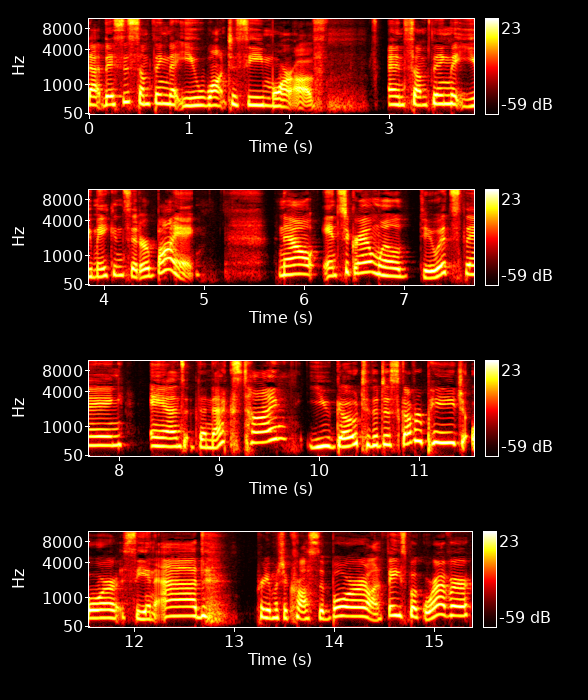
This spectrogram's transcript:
that this is something that you want to see more of and something that you may consider buying. Now, Instagram will do its thing, and the next time you go to the Discover page or see an ad, pretty much across the board on Facebook, wherever,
